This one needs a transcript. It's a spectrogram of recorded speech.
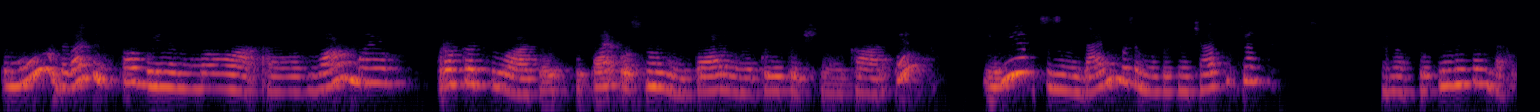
Тому давайте спробуємо е, з вами пропрацювати ось основні терміни політичної карти, і далі будемо визначатися наступними завданнями.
